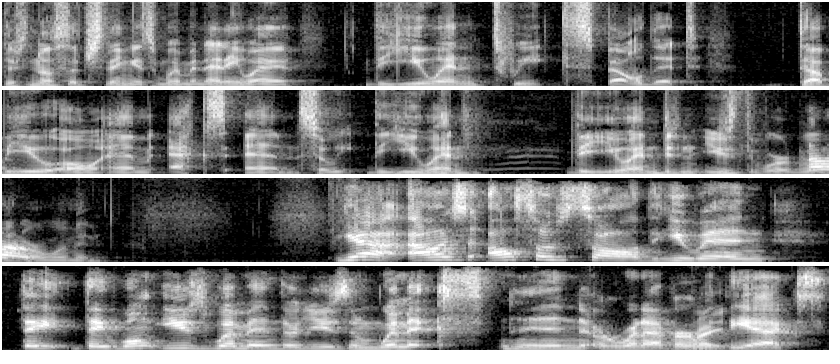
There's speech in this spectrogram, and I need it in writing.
"There's no such thing as women anyway." The UN tweet spelled it W O M X N. So the UN, the UN didn't use the word women Oh. or women. Yeah, I also saw the UN they they won't use women. They're using women or whatever Right. with the X.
